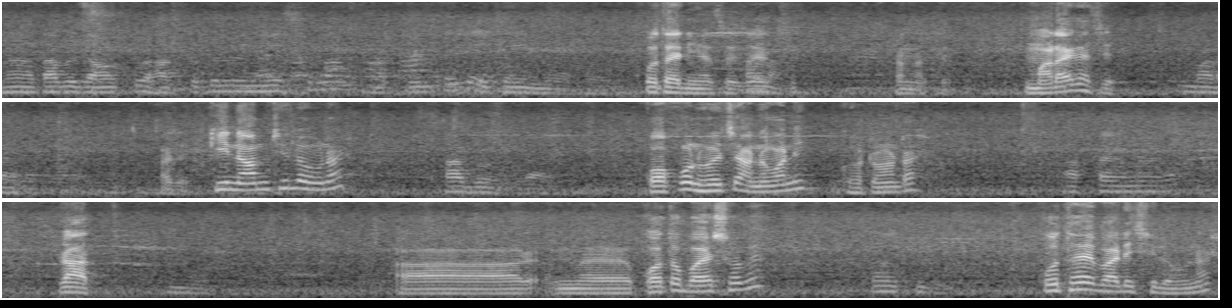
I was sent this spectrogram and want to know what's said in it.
হ্যাঁ তারপরে জামালপুর হাসপাতালে নিয়ে এসেছিলাম হাসপাতাল থেকে এখানে নিয়ে আসা। কোথায় নিয়ে এসেছে থানা। থানাতে। মারা গেছে? মারা গেছে। আচ্ছা কি নাম ছিল ওনার? সাগর রায়। কখন হয়েছে আনুমানিক ঘটনাটা? আটটা নাগাদ রাত। হুম, আর উম, কত বয়স হবে? পঁয়ত্রিশ। কোথায় বাড়ি ছিল ওনার?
